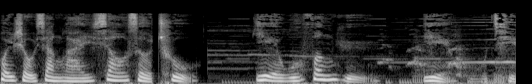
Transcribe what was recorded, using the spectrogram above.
回首向来萧瑟处，也无风雨也无晴。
